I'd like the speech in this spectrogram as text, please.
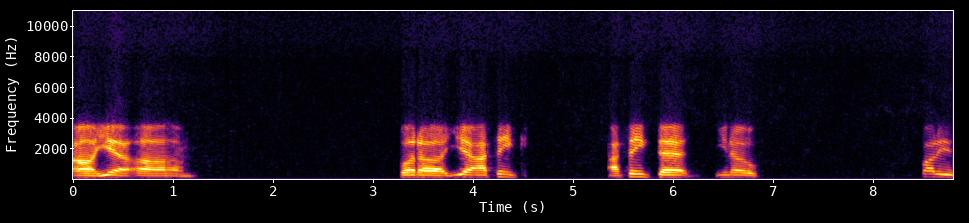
Uh, yeah. Um, but uh, yeah, I think, I think that you know, somebody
